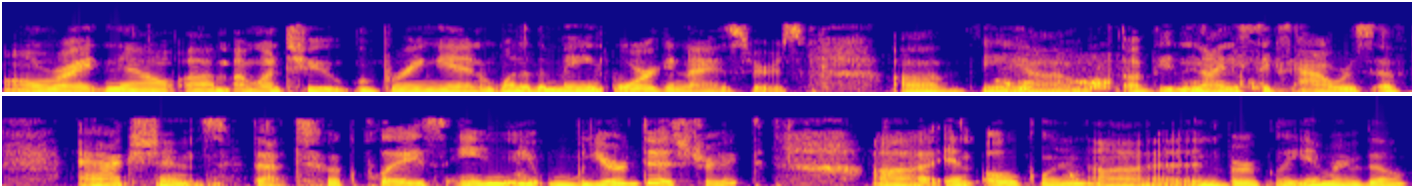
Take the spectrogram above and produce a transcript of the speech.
All right. Now, um, I want to bring in one of the main organizers of the uh, of the 96 hours of actions that took place in your district, uh, in Oakland, uh, in Berkeley, Emeryville.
